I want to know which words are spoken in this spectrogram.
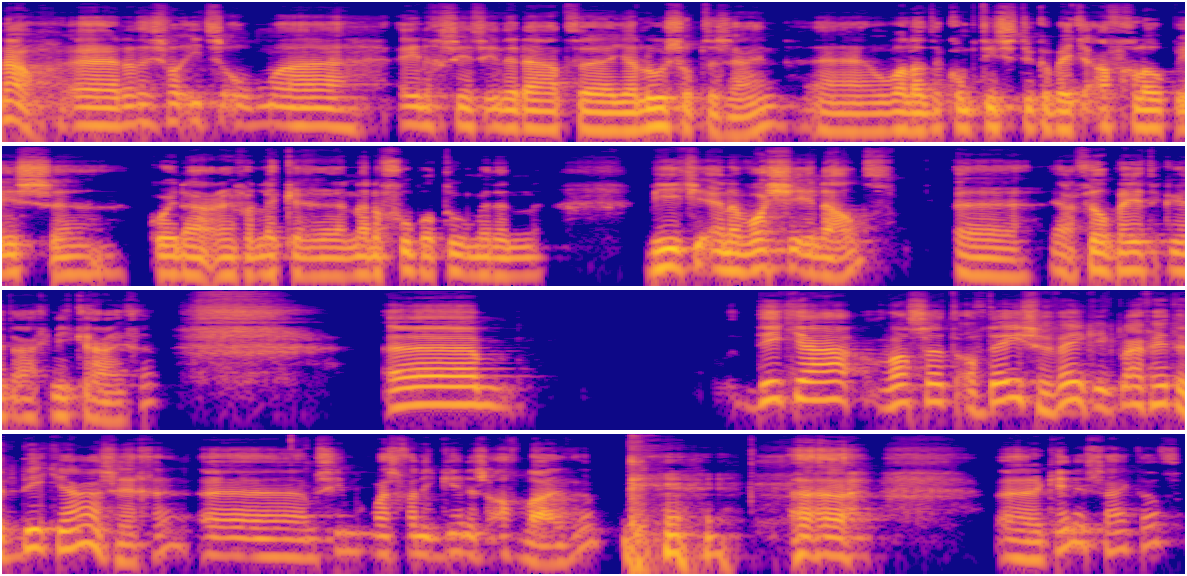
Nou, uh, dat is wel iets om uh, enigszins inderdaad uh, jaloers op te zijn. hoewel de competitie natuurlijk een beetje afgelopen is, kon je daar even lekker naar de voetbal toe met een biertje en een wasje in de hand. ja, veel beter kun je het eigenlijk niet krijgen. Ehm, dit jaar was het, of deze week, ik blijf het dit jaar zeggen. misschien moet ik maar eens van die Guinness afblijven. Guinness, zei ik dat?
